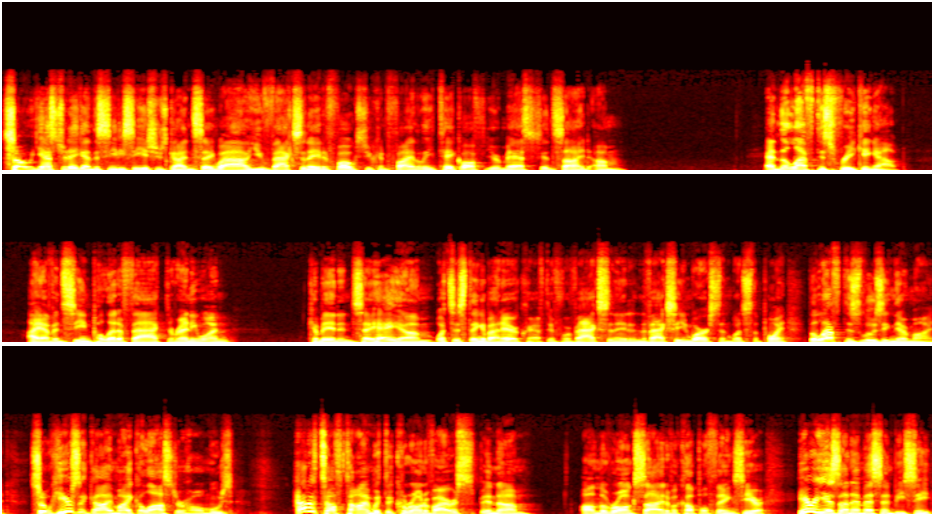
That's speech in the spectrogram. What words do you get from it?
So yesterday, again, the CDC issues guidance saying, "Wow, you vaccinated folks, you can finally take off your masks inside." Um, and the left is freaking out. I haven't seen PolitiFact or anyone come in and say, "Hey, um, what's this thing about aircraft? If we're vaccinated and the vaccine works, then what's the point?" The left is losing their mind. So here's a guy, Michael Osterholm, who's had a tough time with the coronavirus. Been um, on the wrong side of a couple things here. Here he is on MSNBC,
